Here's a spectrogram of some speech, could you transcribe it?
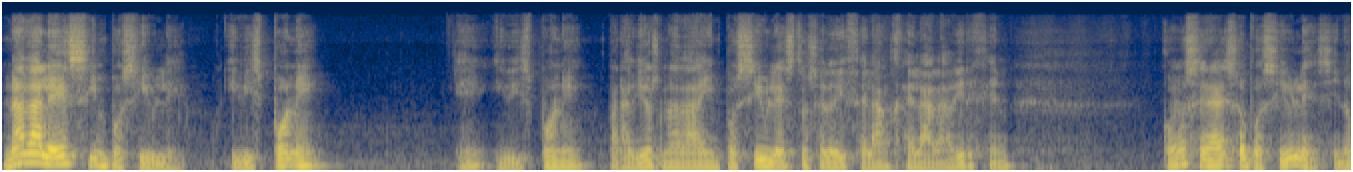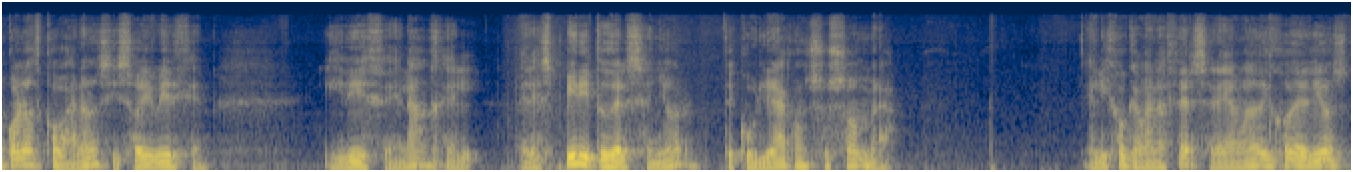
Nada le es imposible y dispone, ¿eh? y dispone, para Dios nada imposible, esto se lo dice el ángel a la Virgen, ¿cómo será eso posible si no conozco varón, si soy virgen? Y dice el ángel, el Espíritu del Señor te cubrirá con su sombra. El hijo que van a hacer será llamado Hijo de Dios.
